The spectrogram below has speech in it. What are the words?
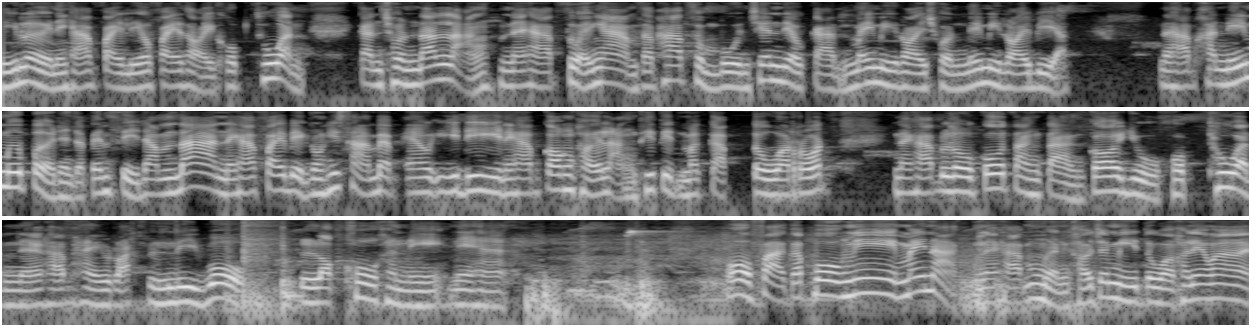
นี้เลยนะครับไฟเลี้ยวไฟถอยครบถ้วน กันชนด้านหลังนะครับ สวยงามสภาพสมบูรณ์เช่นเดียวกัน ไม่มีรอยชน ไม่มีรอยเบียดนะครับคันนี้มือเปิดเนี่ยจะเป็นสีดำด้านนะครับไฟเบรกตรงที่ 3 แบบ LED นะครับกล้องถอยหลังที่ติดมากับตัวรถนะครับโลโก้ต่างๆ ก็อยู่ครบถ้วนนะครับไฮรักรีโวล็อกโคคันนี้นี่ยฮะ โอ้ฝากระโปรงนี่ไม่หนักนะครับ เหมือนเขาจะมีตัวเขาเรียกว่าอะไร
